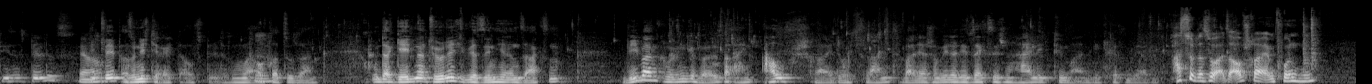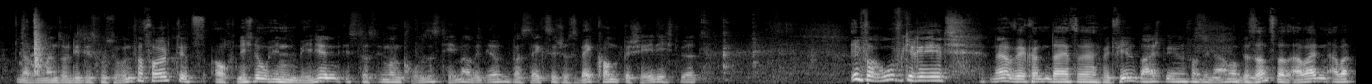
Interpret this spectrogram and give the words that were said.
dieses Bildes ja. geklebt, also nicht direkt aufs Bild, das muss man mhm. auch dazu sagen. Und da geht natürlich, wir sind hier in Sachsen, wie beim Grünen Gewölbe ein Aufschrei durchs Land, weil ja schon wieder die sächsischen Heiligtümer angegriffen werden. Hast du das so als Aufschrei empfunden? Ja, wenn man so die Diskussion verfolgt, jetzt auch nicht nur in Medien, ist das immer ein großes Thema, wenn irgendwas Sächsisches wegkommt, beschädigt wird. In Verruf gerät. Na, wir könnten da jetzt äh, mit vielen Beispielen von Dynamo bis sonst was arbeiten, aber.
